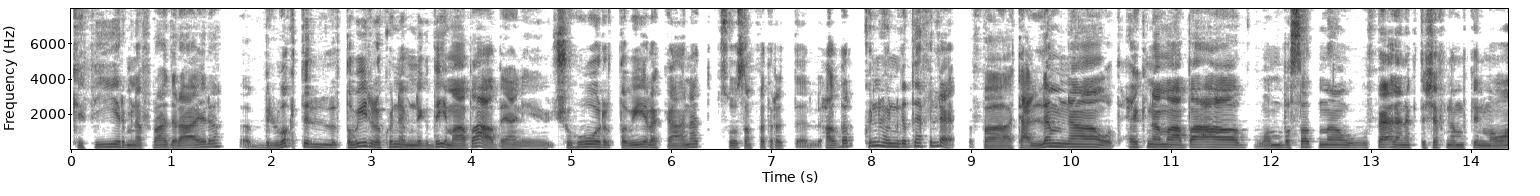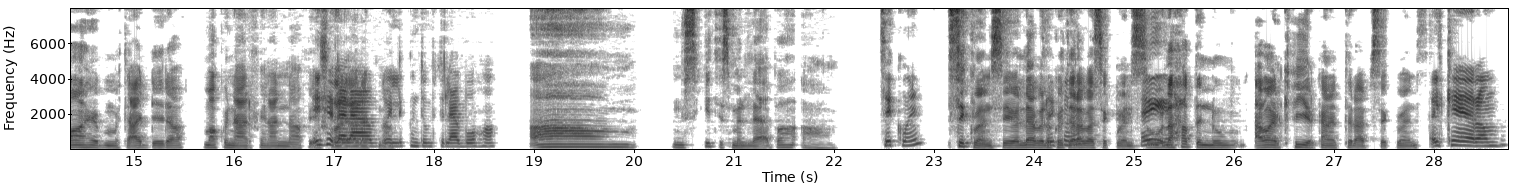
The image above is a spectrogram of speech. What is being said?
كثير من أفراد العائلة بالوقت الطويل اللي كنا بنقضيه مع بعض يعني شهور طويلة كانت خصوصا فترة الحظر كنا بنقضيها في اللعب فتعلمنا وضحكنا مع بعض وانبسطنا وفعلا اكتشفنا ممكن مواهب متعددة ما كنا عارفين عنها في الألعاب عائلتنا. اللي كنتم بتلعبوها؟ آم نسيت اسم اللعبة آم sequin؟ سيكونس أيوه اللعبة اللي كنت؟ ألعبها سيكونس أيوة. ولاحظت إنه عوائل كثير كانت تلعب سيكونس الكيرم.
